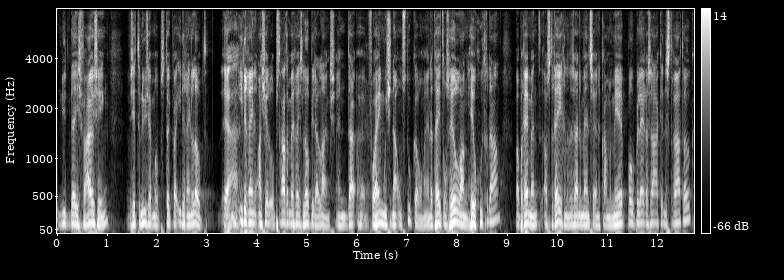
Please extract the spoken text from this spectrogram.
nu deze verhuizing, we zitten nu zeg maar op het stuk waar iedereen loopt. Ja. En iedereen, als je op straat bent geweest, loop je daar langs. En daar, eh, voorheen moest je naar ons toe komen. En dat heeft ons heel lang heel goed gedaan. Maar op een gegeven moment, als het regende, dan zeiden mensen, en er kwamen meer populaire zaken in de straat ook.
